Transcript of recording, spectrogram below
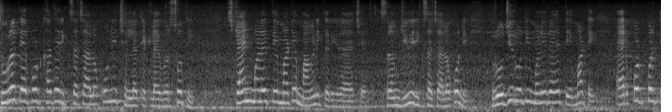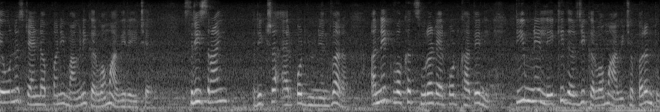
સુરત એરપોર્ટ ખાતે રિક્ષા ચાલકોને છેલ્લા કેટલાય વર્ષોથી સ્ટેન્ડ મળે તે માટે માંગણી કરી રહ્યા છે. શ્રમજીવી રિક્ષા ચાલકોને રોજીરોટી મળી રહે તે માટે એરપોર્ટ પર તેઓને સ્ટેન્ડ આપવાની માંગણી કરવામાં આવી રહી છે. Shri Sai rickshaw airport union દ્વારા અનેક વખત સુરત એરપોર્ટ ખાતેની ટીમને લેખિત અરજી કરવામાં આવી છે, પરંતુ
